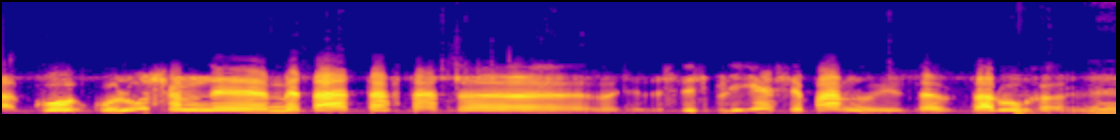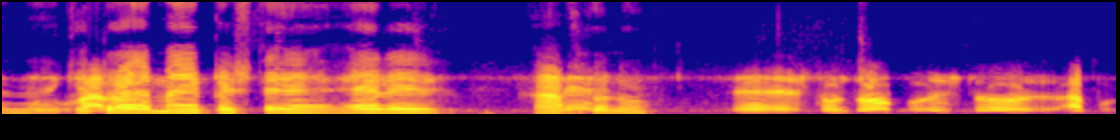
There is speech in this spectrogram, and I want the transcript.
α- κο- κολούσαν ε, μετά τα αυτά τα, στις πληγές επάνω τα, τα ρούχα. Ε, ναι, που Και το βάλανε. αίμα έπεσε έρε άφθονο. ε, στον τόπο, στο, από,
